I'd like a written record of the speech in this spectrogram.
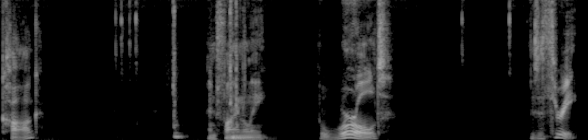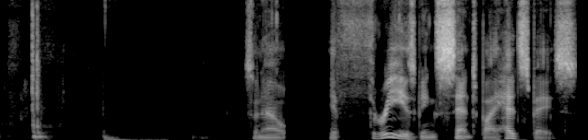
cog. And finally, the world is a 3. So now, if 3 is being sent by headspace,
